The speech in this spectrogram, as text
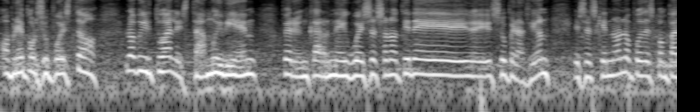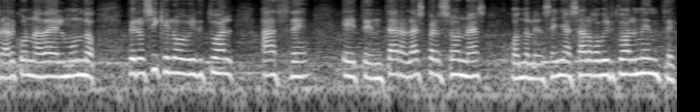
Hombre, por supuesto, lo virtual está muy bien, pero en carne y hueso eso no tiene eh, superación. Eso es que no lo puedes comparar con nada del mundo. Pero sí que lo virtual hace eh, tentar a las personas cuando le enseñas algo virtualmente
